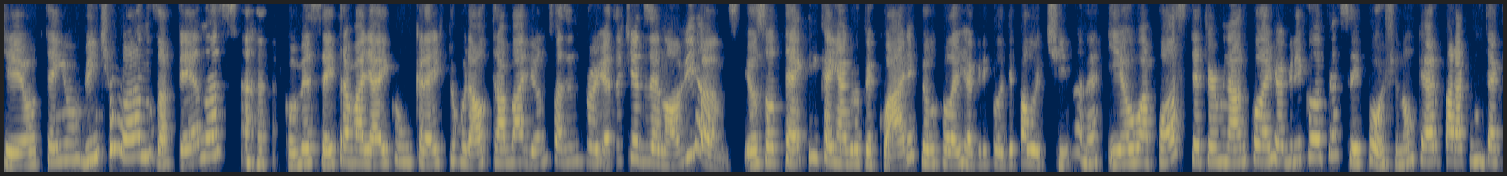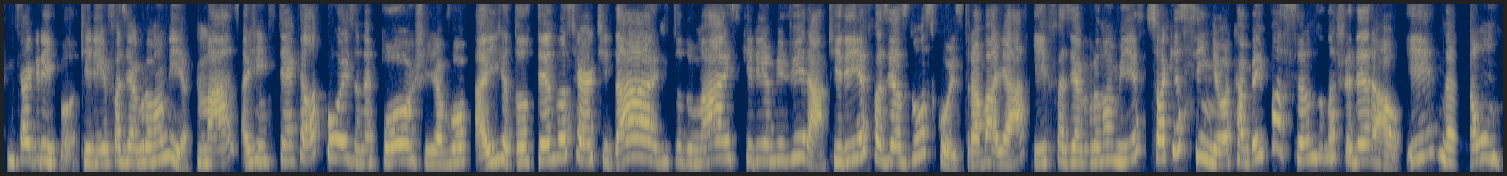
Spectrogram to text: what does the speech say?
eu tenho 21 anos apenas. Comecei a trabalhar aí com crédito rural, trabalhando, fazendo projeto, eu tinha 19 anos. Eu sou técnica em agropecuária pelo Colégio Agrícola de Palotina, né? E eu, após ter terminado o Colégio Agrícola, eu pensei, poxa, não quero parar como técnica agrícola. Queria fazer agronomia. Mas a gente tem aquela coisa, né? Poxa, já vou, aí já tô tendo uma certa idade e tudo mais, queria me virar. Queria fazer as duas coisas, trabalhar e fazer agronomia. Só que assim, eu acabei passando na federal. E não não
